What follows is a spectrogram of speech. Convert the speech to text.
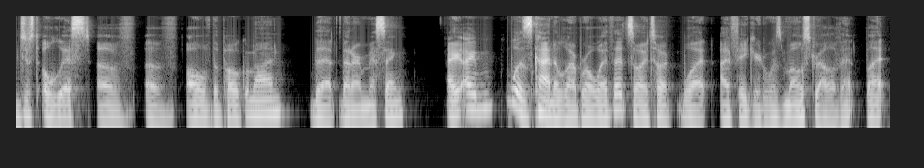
just a list of of all of the Pokemon that that are missing. I, I was kind of liberal with it, so I took what I figured was most relevant. But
